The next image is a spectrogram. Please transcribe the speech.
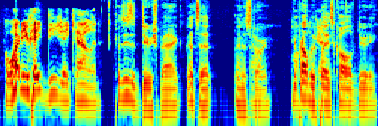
Why do you hate DJ Khaled? because he's a douchebag. That's it. End of story. he Oh, probably okay. plays Call of Duty,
